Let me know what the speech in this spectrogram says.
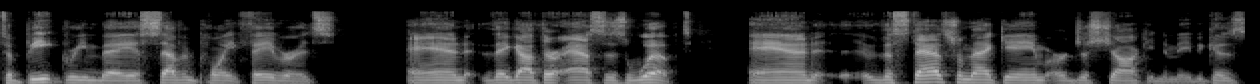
to beat Green Bay as seven point favorites, and they got their asses whipped. And the stats from that game are just shocking to me because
